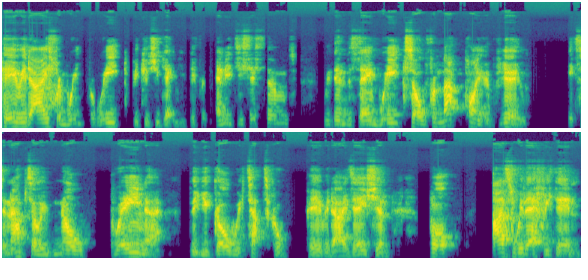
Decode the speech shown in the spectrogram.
periodize from week to week because you're getting your different energy systems within the same week. So, from that point of view, it's an absolute no brainer that you go with tactical periodization. But as with everything,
